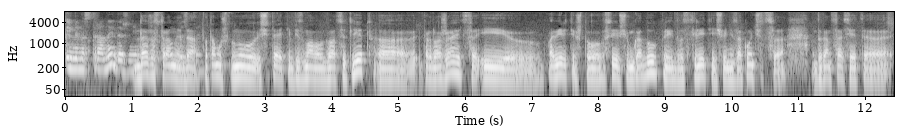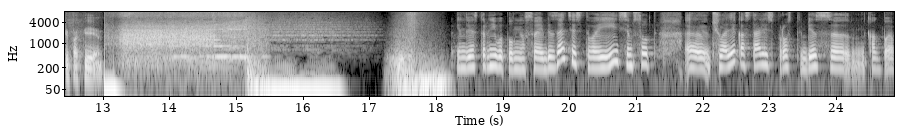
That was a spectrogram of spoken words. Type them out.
Именно страны, даже не Даже страны, области. да. Потому что, ну, считайте, без малого 20 лет э, продолжается. И э, поверьте, что в следующем году, при 20-летии, еще не закончится до конца вся эта эпопея. Инвестор не выполнил свои обязательства, и 700 э, человек остались просто без э, как бы,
